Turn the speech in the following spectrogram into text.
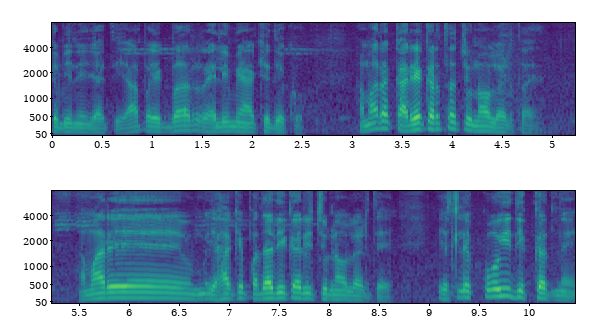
कभी नहीं जाती. आप एक बार रैली में आके देखो. हमारा कार्यकर्ता चुनाव लड़ता है. हमारे यहाँ के पदाधिकारी चुनाव लड़ते हैं। इसलिए कोई दिक्कत नहीं।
